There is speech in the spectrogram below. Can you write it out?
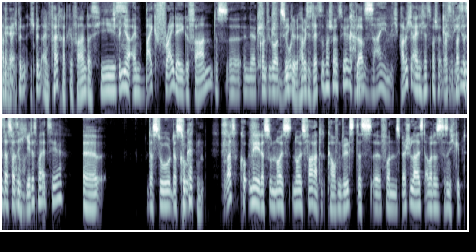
Warte mal, ich bin, ich bin ein Faltrad gefahren, das hieß. Ich bin ja ein Bike Friday gefahren, das äh, in der Konfiguration. Quiggle. Habe ich das letztes Mal schon erzählt? Ich Kann glaub, sein. Ich, Habe ich eigentlich letztes Mal schon. Was, was Quiggle, ist das, was was ich jedes Mal erzähle? äh, dass du, dass Kroketten. du, was? Ko nee, dass du ein neues, neues Fahrrad kaufen willst, das äh, von Specialized, aber dass es das nicht gibt.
